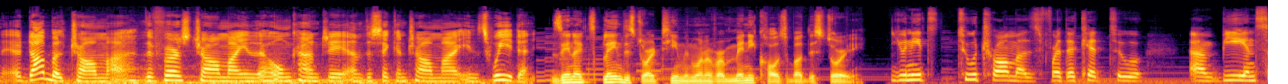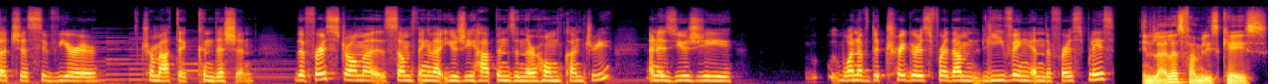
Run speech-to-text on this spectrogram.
A double trauma the first trauma in the home country and the second trauma in Sweden. Zena explained this to our team in one of our many calls about this story. You need two traumas for the kid to um, be in such a severe traumatic condition. The first trauma is something that usually happens in their home country and is usually one of the triggers for them leaving in the first place. In Laila's family's case,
